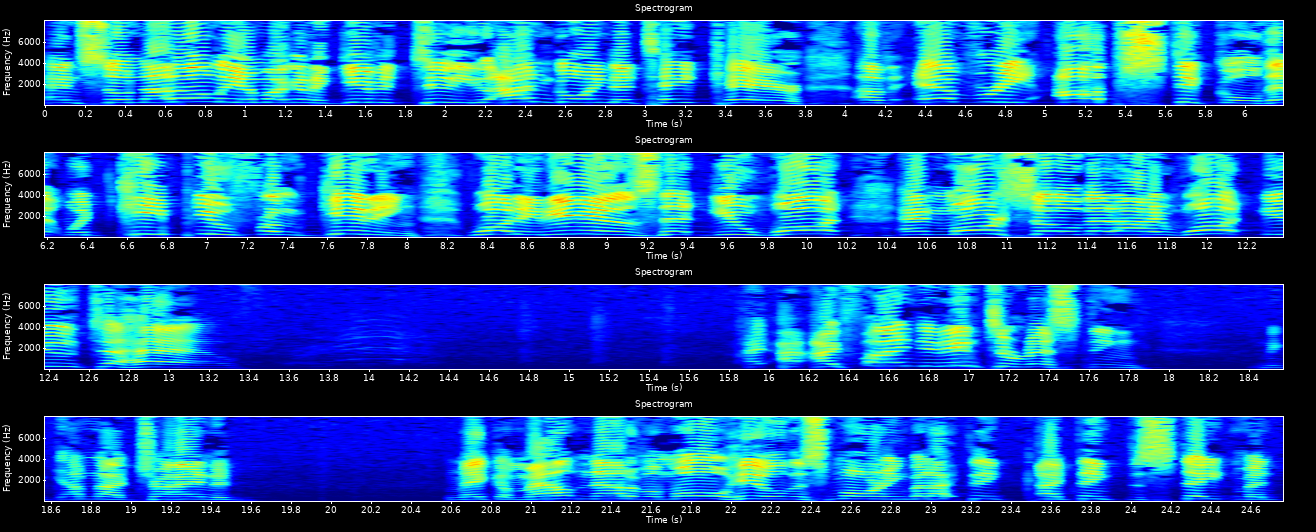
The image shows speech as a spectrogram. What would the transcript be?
And so not only am I going to give it to you, I'm going to take care of every obstacle that would keep you from getting what it is that you want and more so that I want you to have. I, I find it interesting. I'm not trying to make a mountain out of a molehill this morning, but I think I think the statement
